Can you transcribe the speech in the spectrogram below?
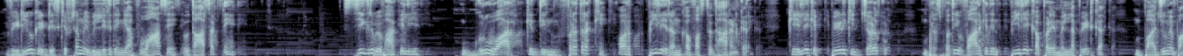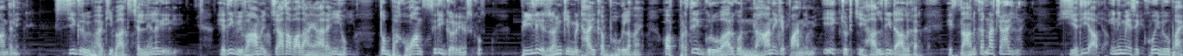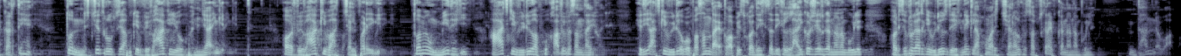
वीडियो के डिस्क्रिप्शन में भी लिख देंगे, आप वहाँ से उतार सकते हैं। शीघ्र विवाह के लिए गुरुवार के दिन व्रत रखें और पीले रंग का वस्त्र धारण करें। केले के पेड़ की जड़ को बृहस्पतिवार के दिन पीले कपड़े में लपेट कर बाजू में बाँध लें। शीघ्र विवाह की बात चलने लगेगी। यदि विवाह में ज़्यादा बाधाएँ आ रही हो तो भगवान श्री गणेश को पीले रंग की मिठाई का भोग लगाएँ और प्रत्येक गुरुवार को नहाने के पानी में एक चुटकी हल्दी डालकर स्नान करना चाहिए। यदि आप इनमें से कोई भी उपाय करते हैं तो निश्चित रूप से आपके विवाह के योग बन जाएँगे। और विवाह की बात चल पड़ेगी तो हमें उम्मीद है कि आज की वीडियो आपको काफ़ी पसंद आई हो यदि आज की वीडियो आपको पसंद आए तो आप इसको अधिक से अधिक लाइक और शेयर करना ना भूलें। और इसी प्रकार की वीडियोस देखने के लिए आप हमारे चैनल को सब्सक्राइब करना ना भूलें। धन्यवाद।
